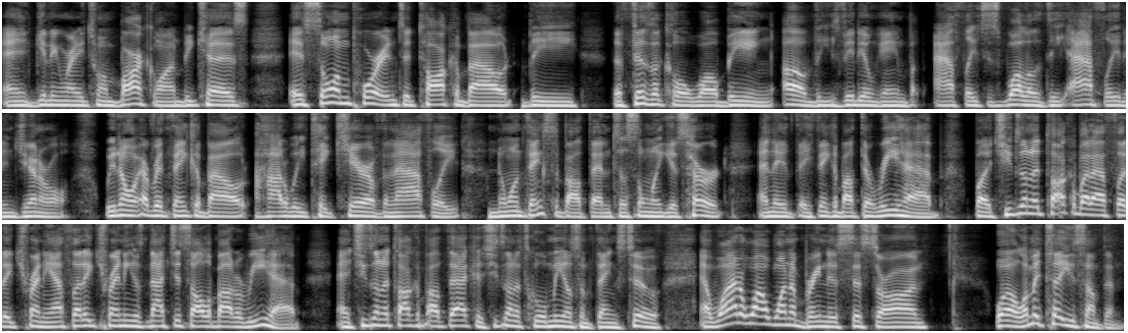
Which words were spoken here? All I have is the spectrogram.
and getting ready to embark on because it's so important to talk about the the physical well-being of these video game athletes as well as the athlete in general. We don't ever think about how do we take care of an athlete. No one thinks about that until someone gets hurt and they, they think about their rehab. But she's going to talk about athletic training. Athletic training is not just all about a rehab. And she's going to talk about that because she's going to school me on some things too. And why do I want to bring this sister on? Well, let me tell you something.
